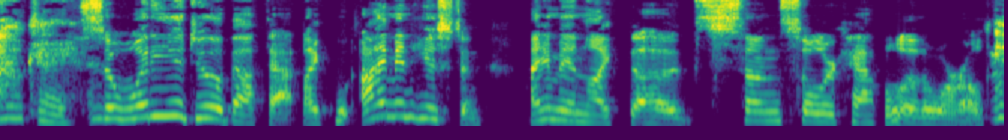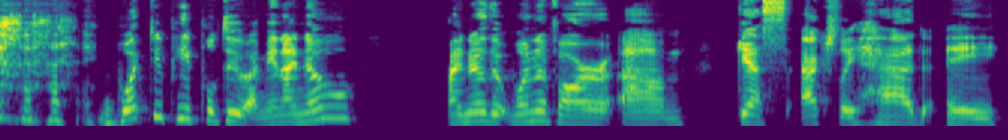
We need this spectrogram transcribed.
Okay. So what do you do about that? Like I'm in Houston. I am in like the sun solar capital of the world. what do people do? I mean, I know, I know that one of our um, guests actually had a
